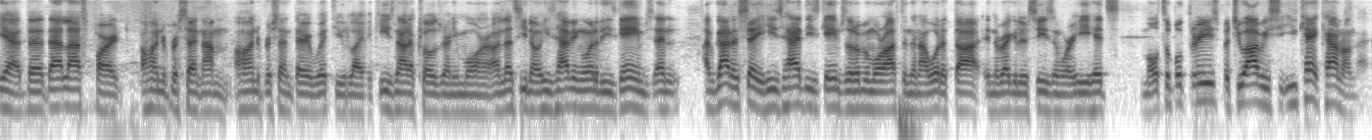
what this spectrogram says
Yeah, the, that last part, 100%. I'm 100% there with you. Like, he's not a closer anymore, unless, you know, he's having one of these games. And I've got to say, he's had these games a little bit more often than I would have thought in the regular season where he hits multiple threes, but you obviously, you can't count on that.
